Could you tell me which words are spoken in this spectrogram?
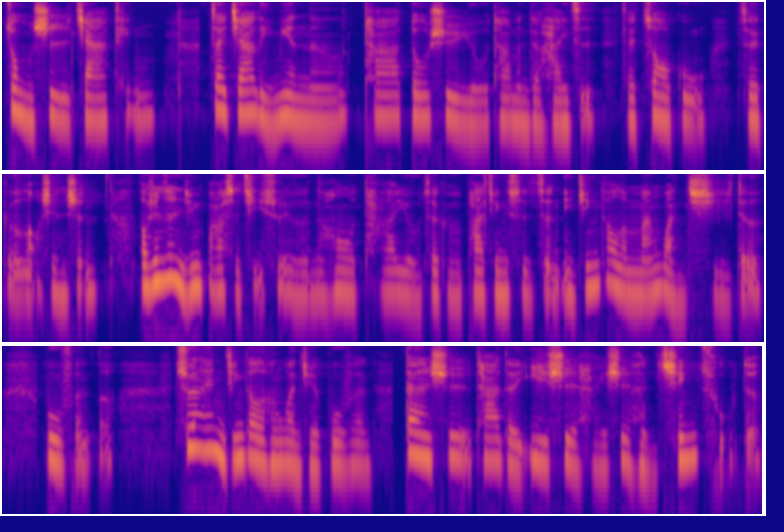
重视家庭。在家里面呢，他都是由他们的孩子在照顾这个老先生。老先生已经八十几岁了，然后他有这个帕金斯症，已经到了蛮晚期的部分了。虽然已经到了很晚期的部分。但是他的意识还是很清楚的，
